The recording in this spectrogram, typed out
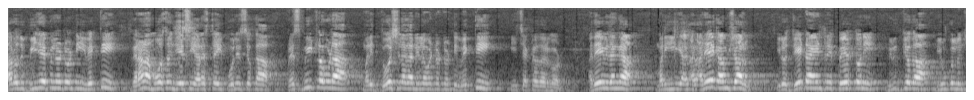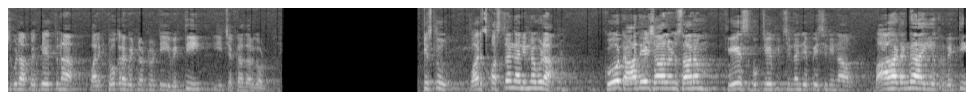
ఆ రోజు బీజేపీలో ఉన్నటువంటి ఈ వ్యక్తి గణన మోసం చేసి అరెస్ట్ అయ్యి పోలీస్ యొక్క ప్రెస్ మీట్లో కూడా మరి దోషులుగా నిలబడినటువంటి వ్యక్తి ఈ చక్రధర్ గౌడ్. అదేవిధంగా మరి ఈ అనేక అంశాలు ఈరోజు డేటా ఎంట్రీ పేరుతోని నిరుద్యోగ యువకుల నుంచి కూడా పెద్ద ఎత్తున వాళ్ళకి టోకరా పెట్టినటువంటి వ్యక్తి ఈ చక్రధర్ గౌడ్. ఇస్తూ వారు స్పష్టంగా నిన్న కూడా కోర్టు ఆదేశాలనుసారం కేసు బుక్ చేయించిందని చెప్పేసి నిన్న బాహటంగా ఈ యొక్క వ్యక్తి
